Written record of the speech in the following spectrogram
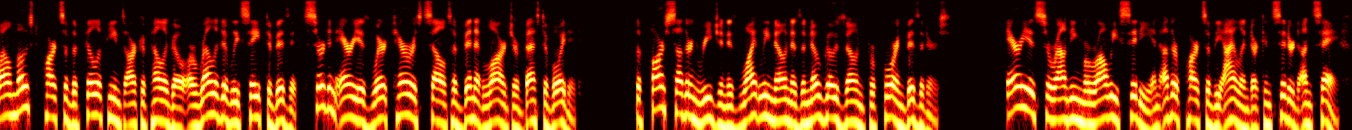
While most parts of the Philippines archipelago are relatively safe to visit, certain areas where terrorist cells have been at large are best avoided. The far southern region is widely known as a no-go zone for foreign visitors. Areas surrounding Marawi City and other parts of the island are considered unsafe.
